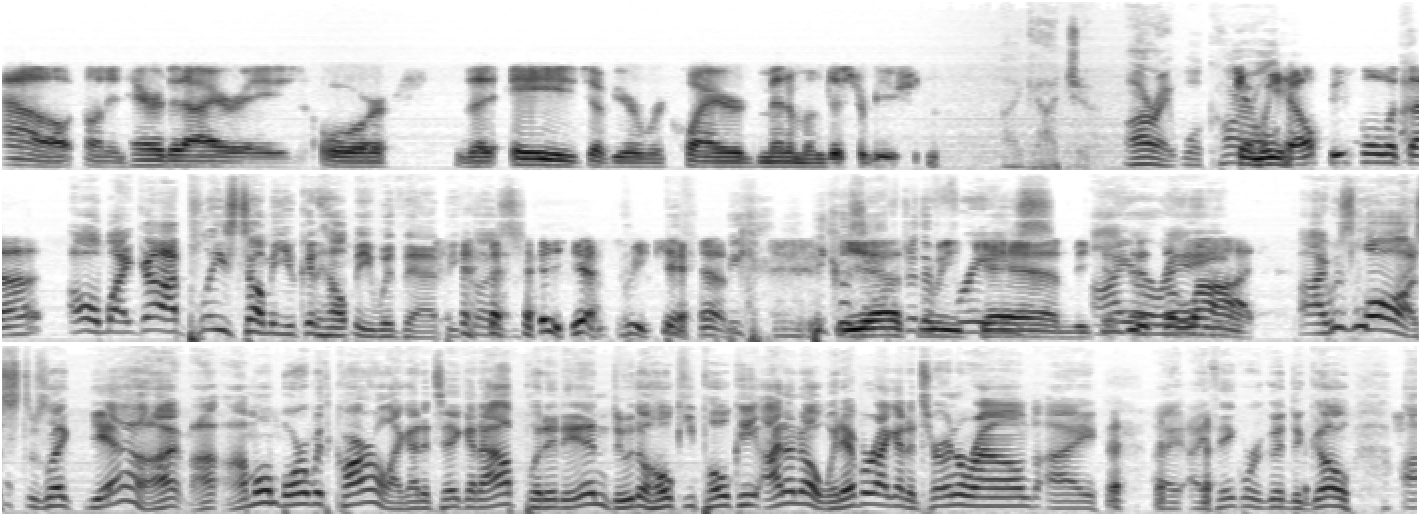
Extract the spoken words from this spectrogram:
out on inherited IRAs or the age of your required minimum distribution I gotcha. All right. Well, Carl. can we help people with that? Oh my God! Please tell me you can help me with that because yes, we can. be- because yes, after the we phrase can because IRA, it's a lot. I was lost. It was like, yeah, I, am on board with Carl. I got to take it out, put it in, do the hokey pokey. I don't know. Whatever I got to turn around, I, I, I, think we're good to go. Uh,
